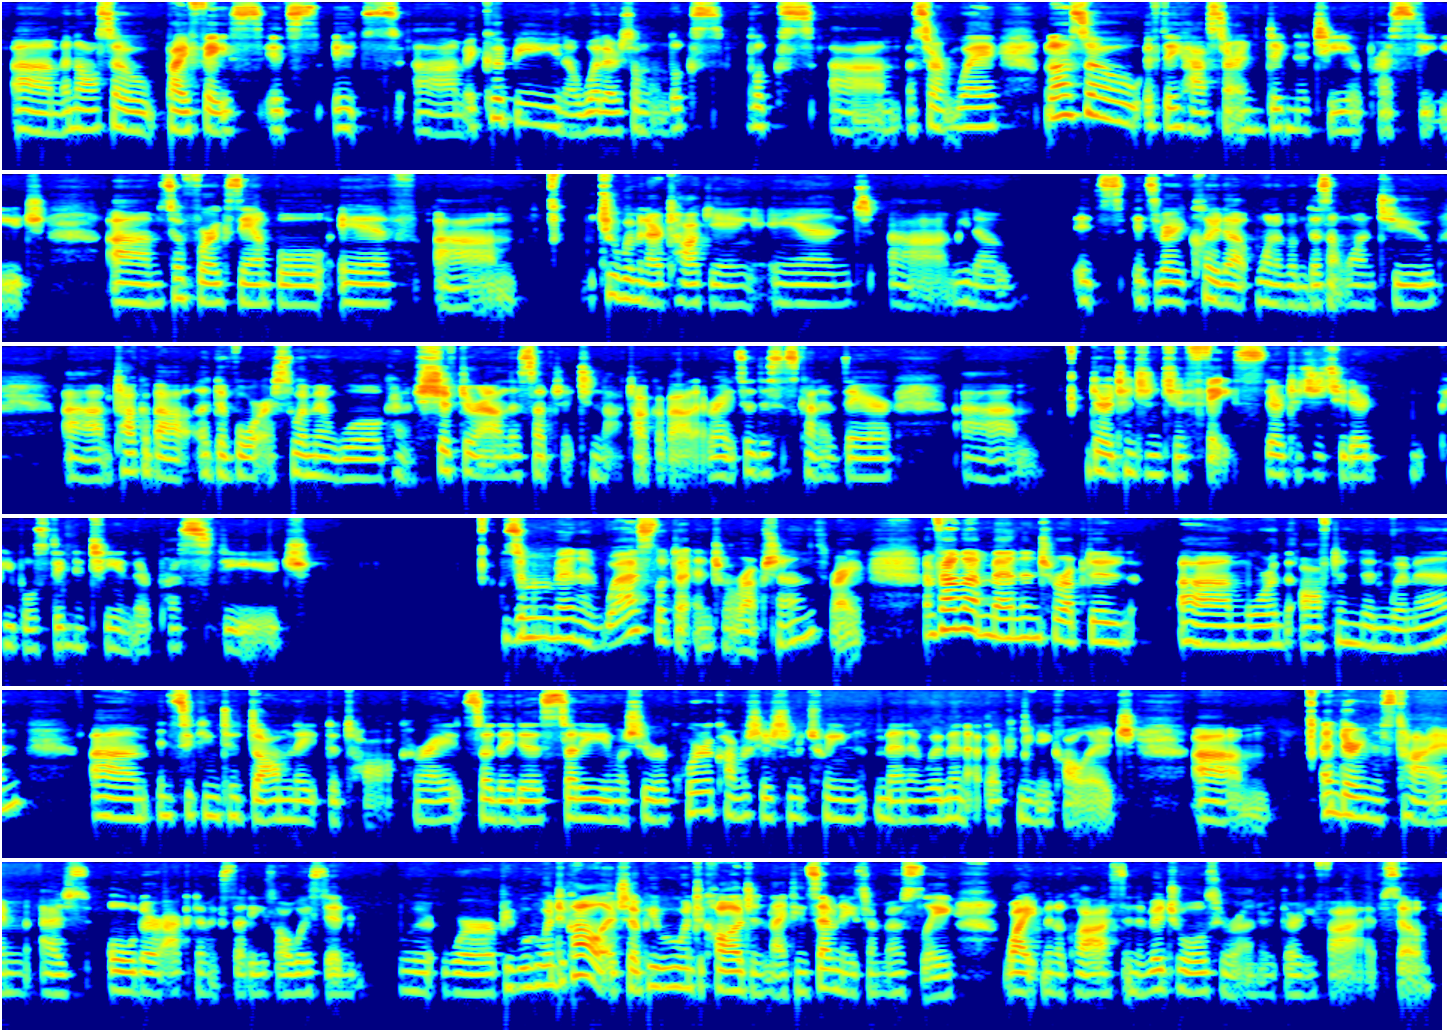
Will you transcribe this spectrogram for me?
um, and also by face it's it's um, it could be you know whether someone looks looks um, a certain way but also if they have certain dignity or prestige um, so for example if um, two women are talking and um, you know it's it's very clear that one of them doesn't want to um, talk about a divorce. Women will kind of shift around the subject to not talk about it, right? So this is kind of their um, their attention to face, their attention to their people's dignity and their prestige. Zimmerman and West looked at interruptions, right, and found that men interrupted um, more often than women um, in seeking to dominate the talk, right? So they did a study in which they recorded a conversation between men and women at their community college. Um, and during this time, as older academic studies always did, were, were people who went to college. So people who went to college in the 1970s are mostly white middle class individuals who are under 35. So,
